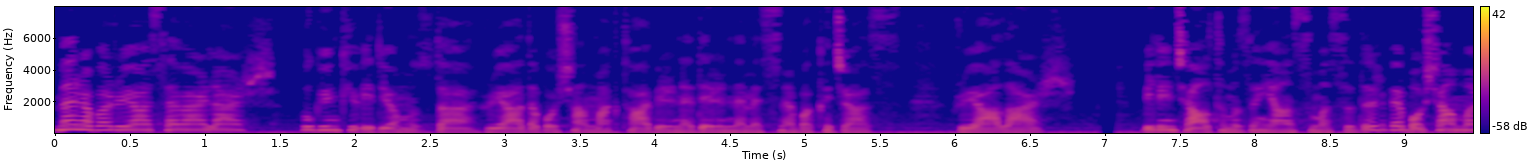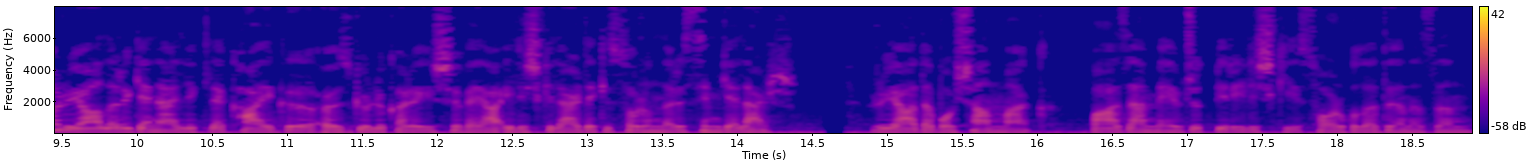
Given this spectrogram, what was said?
Merhaba rüya severler. Bugünkü videomuzda rüyada boşanmak tabirine derinlemesine bakacağız. Rüyalar bilinçaltımızın yansımasıdır ve boşanma rüyaları genellikle kaygı, özgürlük arayışı veya ilişkilerdeki sorunları simgeler. Rüyada boşanmak, bazen mevcut bir ilişkiyi sorguladığınızın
